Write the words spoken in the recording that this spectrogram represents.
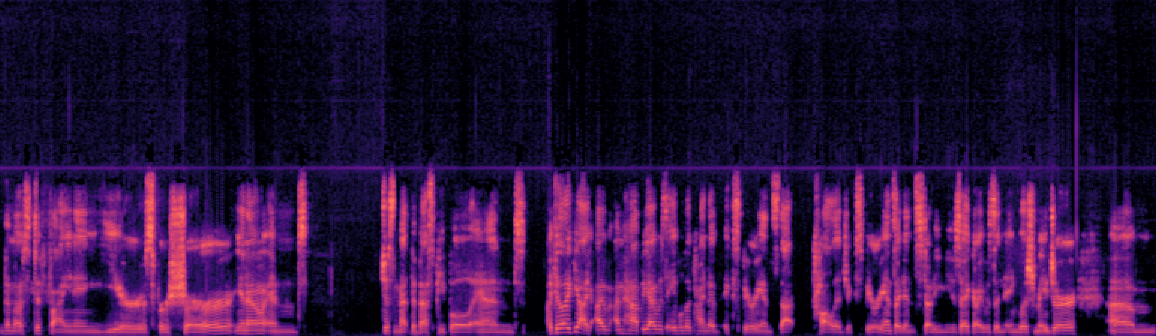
the most defining years for sure, you know, and just met the best people. And I feel like, yeah, I, I'm happy I was able to kind of experience that college experience. I didn't study music, I was an English major. Um,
